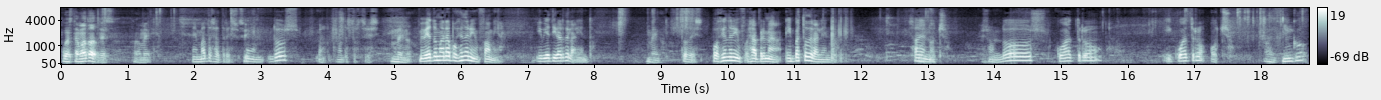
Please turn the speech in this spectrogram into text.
Pues te mato a 3. A media. Me matas a 3. Sí. Un, dos. Bueno, te matas estos tres. Venga, Me voy a tomar la poción de la infamia. Y voy a tirarte el aliento. venga. Entonces, poción de la infamia. O sea, primera, impacto del aliento. Salen 8. Son 2, 4 y 4, 8. Al 5.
